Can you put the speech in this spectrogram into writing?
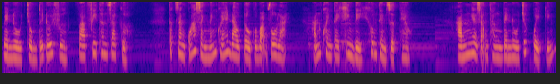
Benno trồm tới đối phương và phi thân ra cửa. Tặc rằng quá giành mánh khóe đào tàu của bọn vô lại. Hắn khoanh tay khinh bỉ không thèm rượt theo. Hắn nghe giọng thằng Benno trước quầy kính.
